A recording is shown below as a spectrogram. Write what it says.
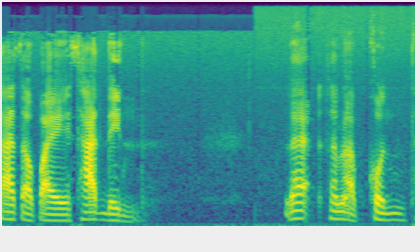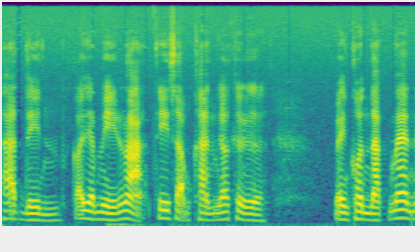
ธาตุต่อไปธาตุดิน และสำหรับคนธาตุดินก็จะมีลักษณะที่สำคัญก็คือ เป็นคนหนักแน่น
